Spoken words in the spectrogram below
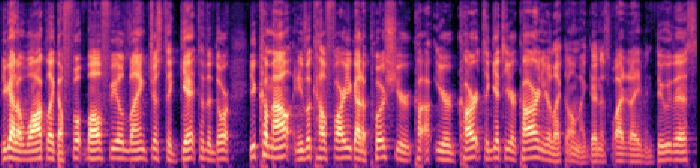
You got to walk like a football field length just to get to the door. You come out and you look how far you got to push your, your cart to get to your car, and you're like, oh my goodness, why did I even do this?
